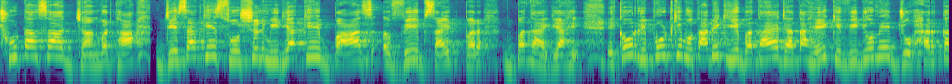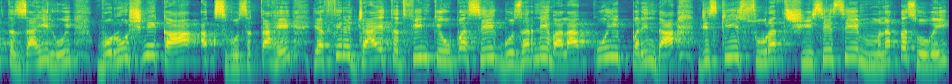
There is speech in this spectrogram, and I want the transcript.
छोटा सा जानवर था, जैसा कि सोशल मीडिया के बाज वेबसाइट पर बताया गया है। एक और रिपोर्ट के मुताबिक ये बताया जाता है कि वीडियो में जो हरकत ज़ाहिर हुई, वो रोशनी का अक्स हो सकता है या फिर जाए तदफीन के ऊपर से गुजरने वाला कोई परिंदा जिसकी सूरत शीशे से मुनक्स हो गई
